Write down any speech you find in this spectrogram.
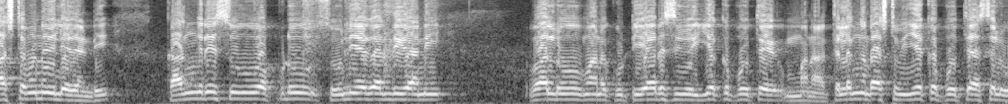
రాష్ట్రం అనేది లేదండి. కాంగ్రెస్ అప్పుడు సోనియా గాంధీ కానీ వాళ్ళు మనకు టీఆర్ఎస్ ఇవ్వకపోతే మన తెలంగాణ రాష్ట్రం ఇవ్వకపోతే అసలు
